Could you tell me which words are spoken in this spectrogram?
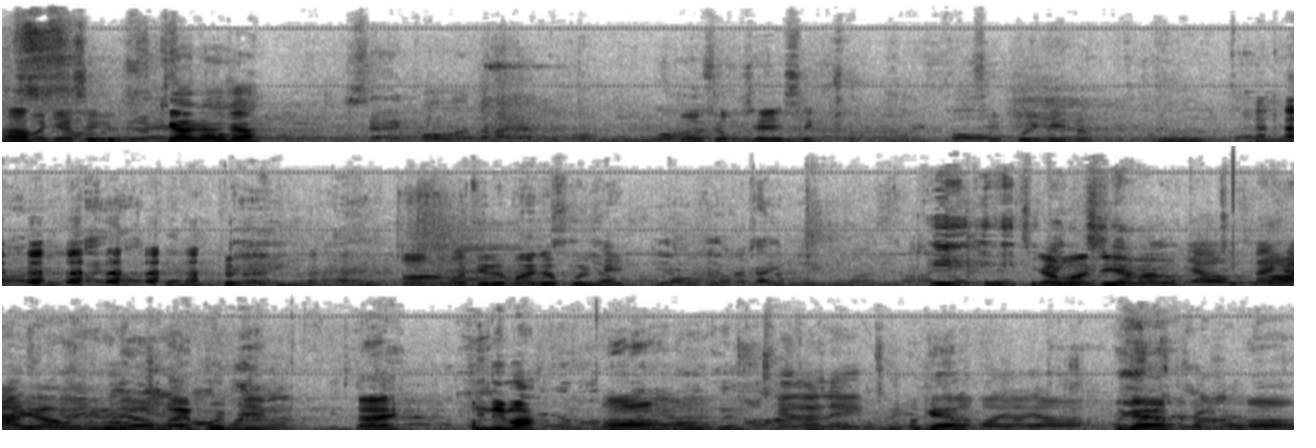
啊？揾嘢食嘅啫，幾多斤㗎？成個啊都係啊，佢講我上車食食杯麵咯。要講話要啊，我哋都買咗杯麵。有有雞面嘛，有冇人啲有買冇？啊，而家我哋都有買一杯麵，嚟。咁點啊？啊，OK 啊，OK 啊，啊，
